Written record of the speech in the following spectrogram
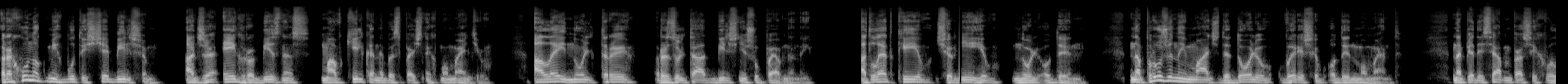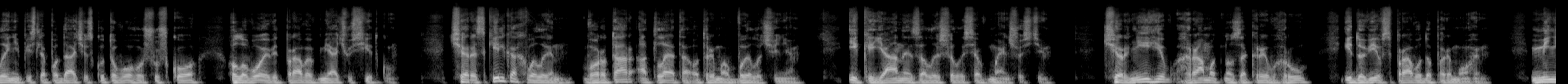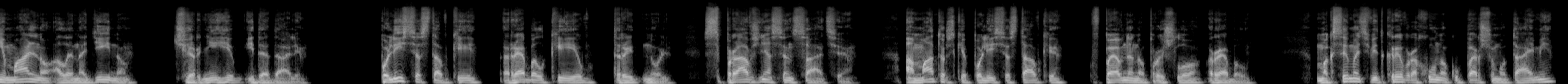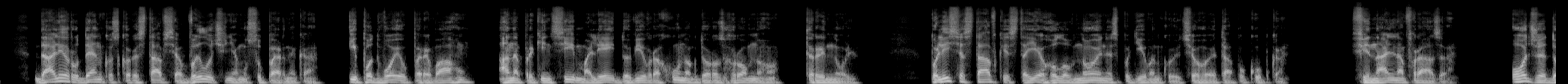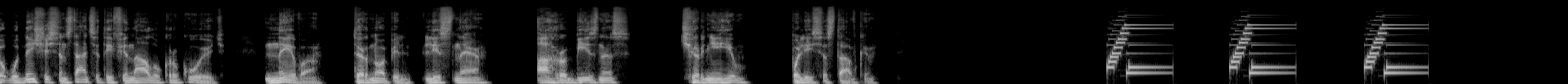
Рахунок міг бути ще більшим, адже Ейгробізнес мав кілька небезпечних моментів, але й 0-3 результат більш ніж упевнений. Атлет Київ, Чернігів 0-1. Напружений матч, де долю вирішив один момент. На 51-й хвилині після подачі з кутового Шушко головою відправив м'яч у сітку. Через кілька хвилин воротар атлета отримав вилучення, і кияни залишилися в меншості. Чернігів грамотно закрив гру і довів справу до перемоги. Мінімально, але надійно, Чернігів іде далі. Полісся Ставки, Ребел Київ 3-0. Справжня сенсація. Аматорське Полісся Ставки впевнено пройшло Ребел. Максимець відкрив рахунок у першому таймі, далі Руденко скористався вилученням у суперника і подвоїв перевагу, а наприкінці Малей довів рахунок до розгромного 3-0. Полісся Ставки стає головною несподіванкою цього етапу Кубка. Фінальна фраза. Отже, до 1-16 фіналу крокують Нива, Тернопіль, Лісне, Агробізнес, Чернігів, Полісся Ставки. Thank.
